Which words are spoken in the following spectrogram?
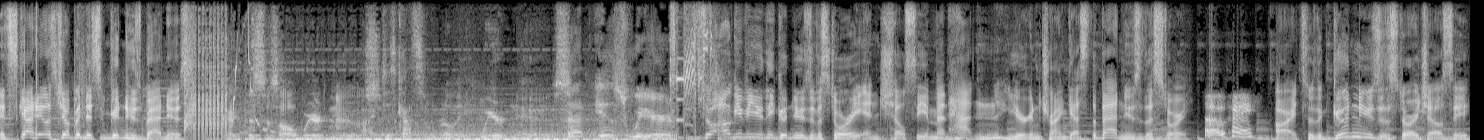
It's Scotty. Let's jump into some good news, bad news. Okay, this is all weird news. I just got some really weird news. That is weird. So I'll give you the good news of a story, and Chelsea in Manhattan, you're going to try and guess the bad news of the story. Okay. All right. So the good news of the story, Chelsea,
